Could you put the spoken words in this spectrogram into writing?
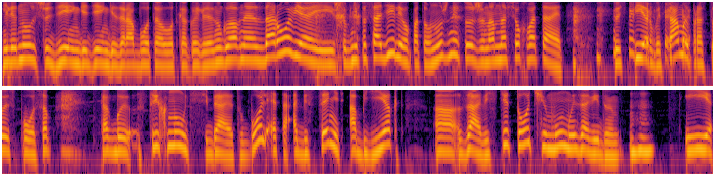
Или, ну, что деньги, деньги заработал, вот как вы говорили. Ну, главное, здоровье, и чтобы не посадили его потом. Нужны тоже, нам на все хватает. То есть первый, самый простой способ как бы стряхнуть с себя эту боль, это обесценить объект а, зависти, то, чему мы завидуем. Мгм. И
